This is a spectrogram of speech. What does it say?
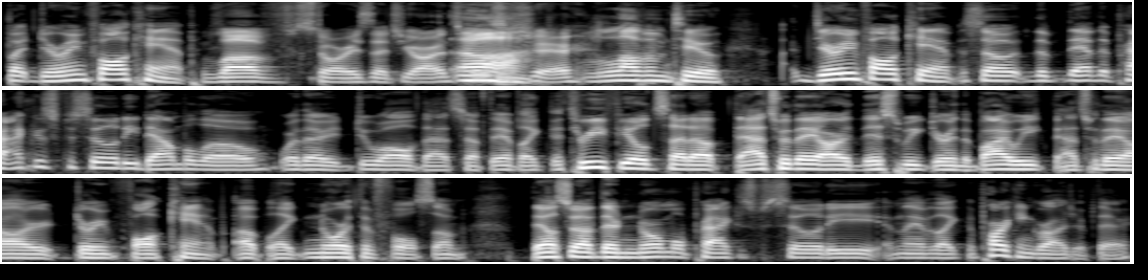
but during fall camp, Love stories that you aren't supposed Ugh, to share. Love them too. During fall camp, so the, they have the practice facility down below where they do all of that stuff. They have like the three fields set up. That's where they are this week during the bye week. That's where they are during fall camp up like north of Folsom. They also have their normal practice facility and they have like the parking garage up there.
